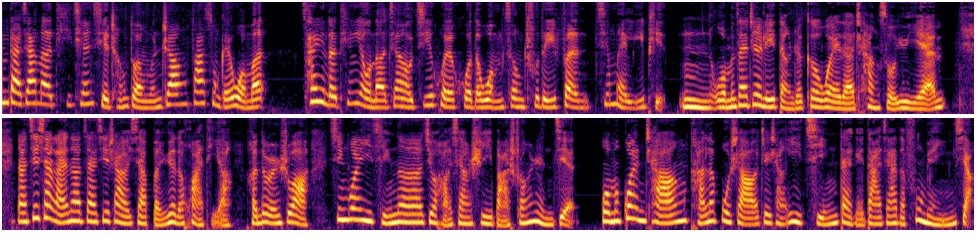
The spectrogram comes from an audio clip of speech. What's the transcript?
迎大家呢提前写成短文章发送给我们，参与的听友呢将有机会获得我们赠出的一份精美礼品。嗯，我们在这里等着各位的畅所欲言。那接下来呢，再介绍一下本月的话题啊。很多人说啊，新冠疫情呢就好像是一把双刃剑。我们惯常谈了不少这场疫情带给大家的负面影响，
